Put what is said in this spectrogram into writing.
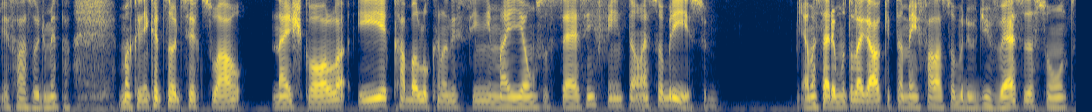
Eu ia falar saúde mental. Uma clínica de saúde sexual na escola e acaba lucrando em cima e é um sucesso, enfim, então é sobre isso. É uma série muito legal que também fala sobre diversos assuntos.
